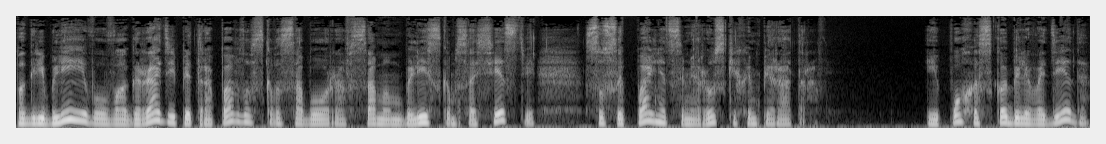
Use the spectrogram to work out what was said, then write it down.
Погребли его в ограде Петропавловского собора в самом близком соседстве с усыпальницами русских императоров. Эпоха Скобелева деда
